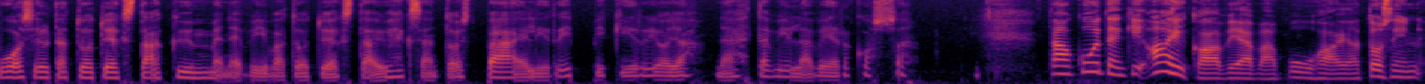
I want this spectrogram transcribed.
vuosilta 1910-1919 pääelirippikirjoja nähtävillä verkossa. Tämä on kuitenkin aikaa vievää puuhaa ja tosin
